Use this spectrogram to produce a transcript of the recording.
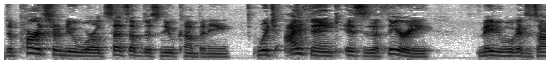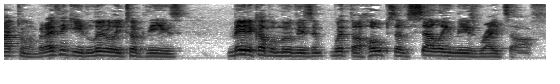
departs from New World, sets up this new company, which I think this is a theory. Maybe we'll get to talk to him, but I think he literally took these, made a couple movies with the hopes of selling these rights off.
